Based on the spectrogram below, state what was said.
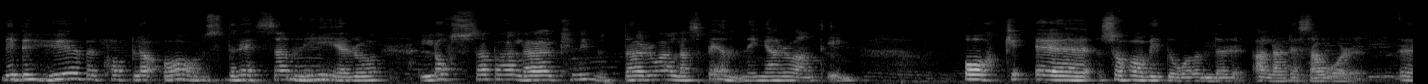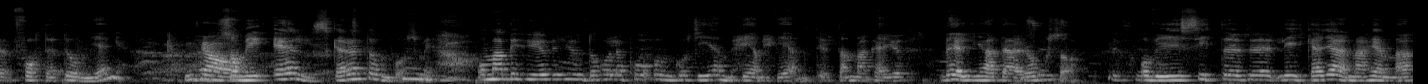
Vi behöver koppla av, stressa ner och lossa på alla knutar och alla spänningar och allting. Och eh, så har vi då under alla dessa år eh, fått ett umgänge Ja. som vi älskar att umgås med. Och man behöver ju inte hålla på och umgås jämt, jämt, jämt utan man kan ju välja där Precis. också. Precis. Och vi sitter eh, lika gärna hemma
